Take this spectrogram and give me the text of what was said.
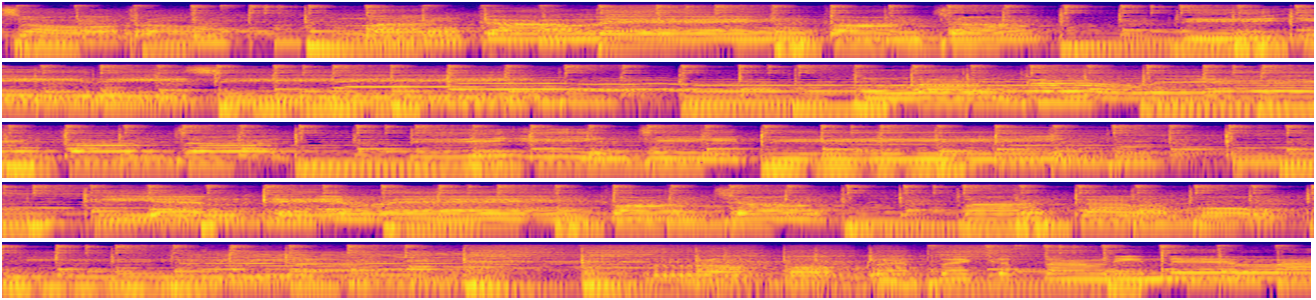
soro langkaling kanca diirisi. Langkaling kanca diintipi yen eling kanca bakal mugi. Rokok kretek ketaline lan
